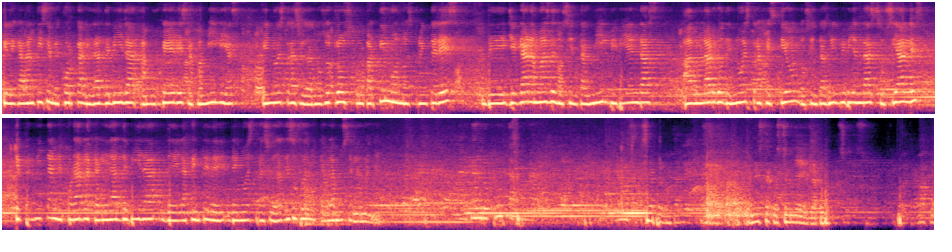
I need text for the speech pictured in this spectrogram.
que le garantice mejor calidad de vida a mujeres, a familias en nuestra ciudad. Nosotros compartimos nuestro interés de llegar a más de 200 mil viviendas a lo largo de nuestra gestión, 200 mil viviendas sociales que permitan mejorar la calidad de vida de la gente de, nuestra ciudad. Eso fue lo que hablamos en la mañana. Alejandro Quisiera preguntarle eh, en esta cuestión de la coordinación de su equipo de trabajo,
